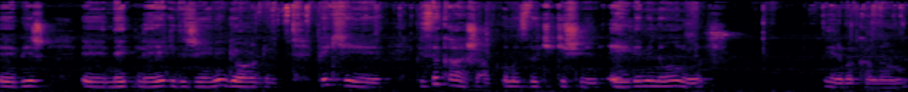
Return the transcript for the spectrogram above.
e, bir e, netliğe gideceğini gördüm. Peki bize karşı aklımızdaki kişinin eylemi ne olur? Bir bakalım.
